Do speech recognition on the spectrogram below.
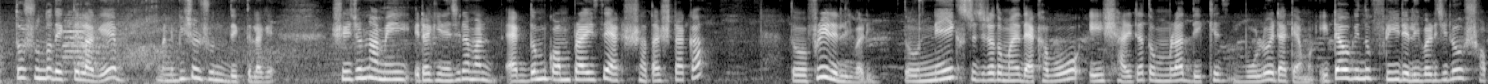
এত সুন্দর দেখতে লাগে মানে ভীষণ সুন্দর দেখতে লাগে। সেই জন্য আমি এটা কিনেছিলাম আর একদম কম প্রাইসে একশো সাতাশ টাকা। তো ফ্রি ডেলিভারি তো নেক্সট যেটা তোমাদের দেখাবো, এই শাড়িটা তোমরা দেখে বলো এটা কেমন। এটাও কিন্তু ফ্রি ডেলিভারি ছিল। সব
